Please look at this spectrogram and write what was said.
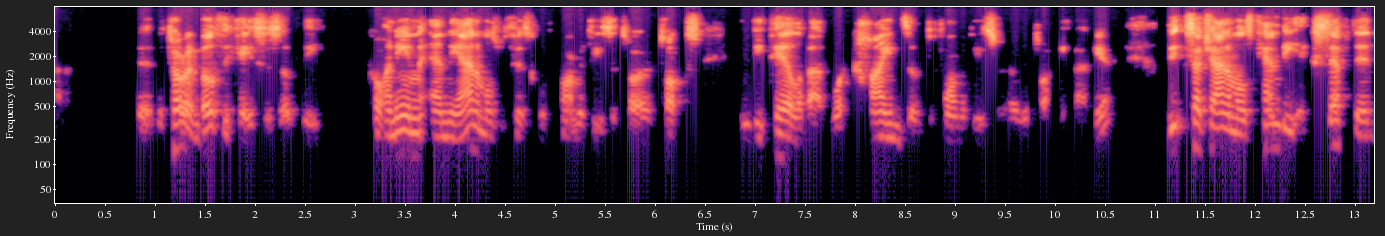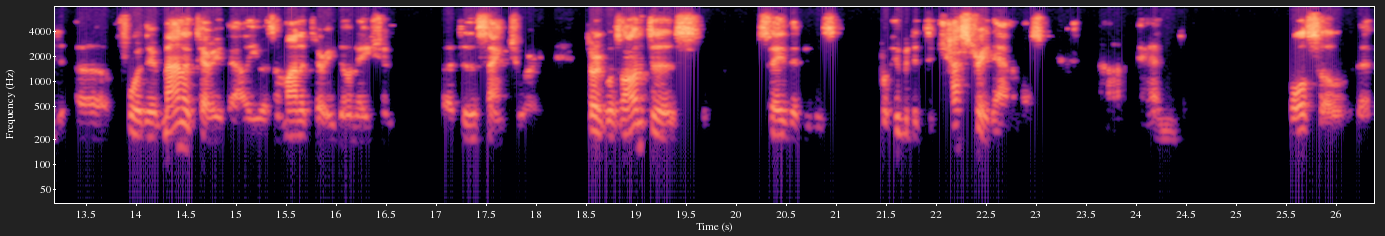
Uh, the, the, Torah, in both the cases of the Kohanim and the animals with physical deformities, the Torah talks in detail about what kinds of deformities we're talking about here. The, such animals can be accepted uh, for their monetary value as a monetary donation uh, to the sanctuary. Torah goes on to say that it is prohibited to castrate animals, uh, and also that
